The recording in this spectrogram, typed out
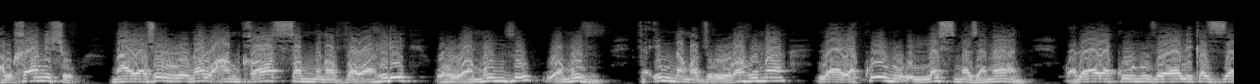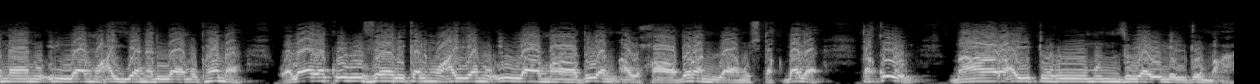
الخامس ما يجر نوعا خاصا من الظواهر وهو منذ ومذ فإن مجرورهما لا يكون إلا اسم زمان. ولا يكون ذلك الزمان إلا معينا لا مبهما ولا يكون ذلك المعين إلا ماضيا أو حاضرا لا مستقبلا. تقول ما رأيته منذ يوم الجمعة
